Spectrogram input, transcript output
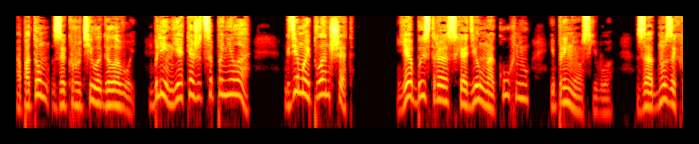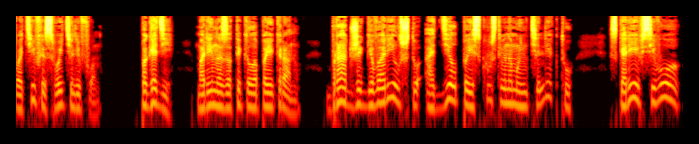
а потом закрутила головой. «Блин, я, кажется, поняла. Где мой планшет?» Я быстро сходил на кухню и принес его, заодно захватив и свой телефон. «Погоди», — Марина затыкала по экрану. «Брат же говорил, что отдел по искусственному интеллекту, скорее всего,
